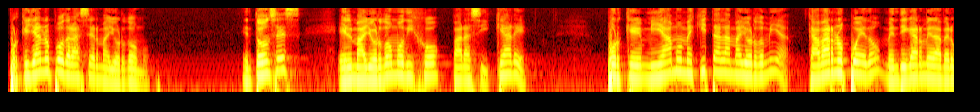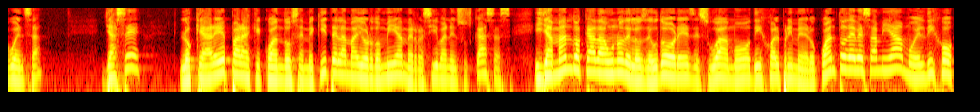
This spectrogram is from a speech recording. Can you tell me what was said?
porque ya no podrás ser mayordomo. Entonces el mayordomo dijo para sí, ¿qué haré? Porque mi amo me quita la mayordomía. Cavar no puedo, mendigar me da vergüenza. Ya sé, lo que haré para que cuando se me quite la mayordomía me reciban en sus casas. Y llamando a cada uno de los deudores de su amo, dijo al primero, ¿cuánto debes a mi amo? Él dijo,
